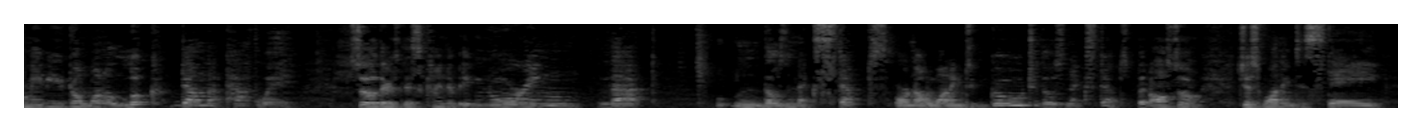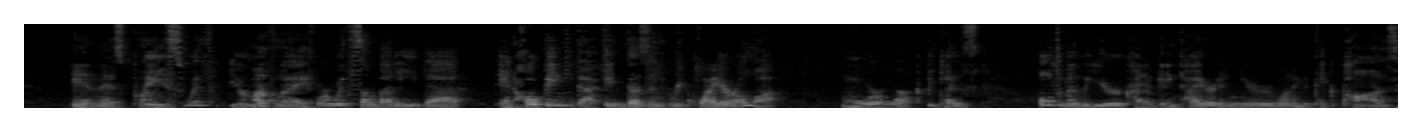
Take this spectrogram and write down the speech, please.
maybe you don't want to look down that pathway. So there's this kind of ignoring that those next steps or not wanting to go to those next steps, but also just wanting to stay in this place with your love life or with somebody that and hoping that it doesn't require a lot more work because ultimately you're kind of getting tired and you're wanting to take a pause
